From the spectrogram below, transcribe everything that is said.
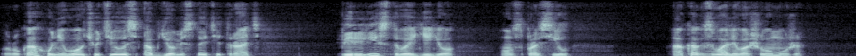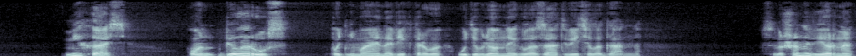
В руках у него очутилась объемистая тетрадь. Перелистывая ее, он спросил, «А как звали вашего мужа?» «Михась, он белорус», Поднимая на Викторова удивленные глаза, ответила Ганна. «Совершенно верно.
